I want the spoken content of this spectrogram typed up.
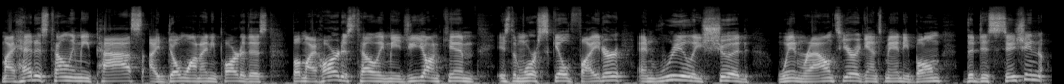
my head is telling me pass. I don't want any part of this. But my heart is telling me Ji Yeon Kim is the more skilled fighter and really should win rounds here against Mandy Bohm. The decision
